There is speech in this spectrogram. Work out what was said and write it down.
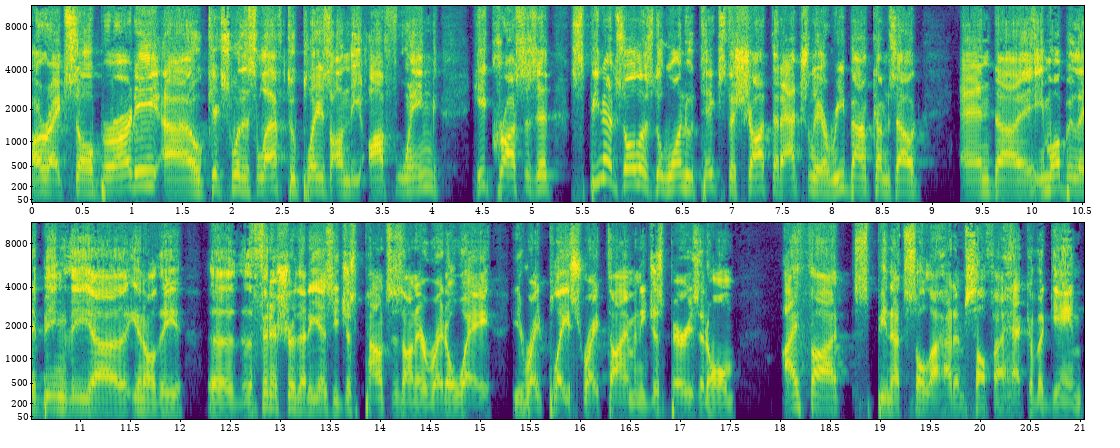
All right, so Berardi, uh, who kicks with his left, who plays on the off wing, he crosses it. Spinazzola is the one who takes the shot that actually a rebound comes out, and uh, Immobile being the uh, you know the uh, the finisher that he is, he just pounces on it right away. He right place, right time, and he just buries it home. I thought Spinazzola had himself a heck of a game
